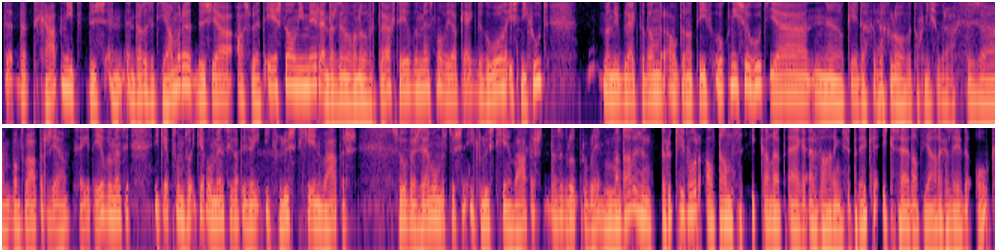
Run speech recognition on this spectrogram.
Dat, dat gaat niet. Dus, en, en dat is het jammere. Dus ja, als we het eerst al niet meer, en daar zijn we van overtuigd, heel veel mensen al, van ja, kijk, de gewone is niet goed maar nu blijkt dat andere alternatief ook niet zo goed. Ja, nee, oké, dat, dat geloven we toch niet zo graag. Dus, uh, want water, ja, ik zeg het, heel veel mensen... Ik heb, soms, ik heb al mensen gehad die zeggen, ik lust geen water. Zover zijn we ondertussen, ik lust geen water. Dat is een groot probleem. Maar daar is een trucje voor. Althans, ik kan uit eigen ervaring spreken. Ik zei dat jaren geleden ook.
